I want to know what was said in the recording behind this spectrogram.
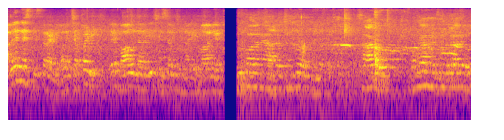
అవేర్నెస్ తీసుకురండి. వాళ్ళకి చెప్పండి. రేపు బాగుండాలి సిస్టమ్స్ ఉన్నాయి బాగా నేర్చు చూసుకోవాలనే ఆలోచనతో సారు బంగారు నరసింహ గారు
